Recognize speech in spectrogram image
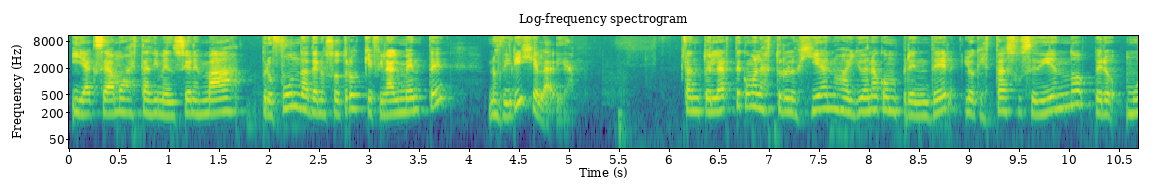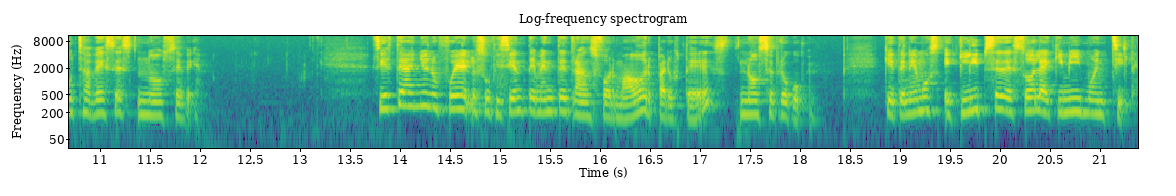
y accedamos a estas dimensiones más profundas de nosotros que finalmente nos dirige la vida. tanto el arte como la astrología nos ayudan a comprender lo que está sucediendo, pero muchas veces no se ve. Si este año no fue lo suficientemente transformador para ustedes, no se preocupen, que tenemos eclipse de sol aquí mismo en Chile.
